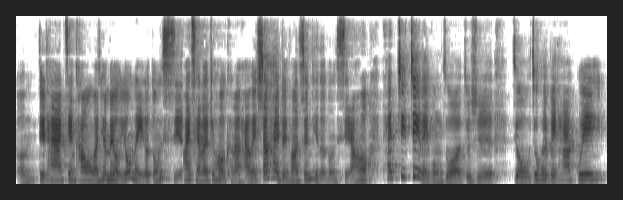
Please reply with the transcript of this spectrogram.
嗯对他健康完全没有用的一个东西，花钱了之后可能还会伤害对方身体的东西。然后他这这类工作就是就就会被他归。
